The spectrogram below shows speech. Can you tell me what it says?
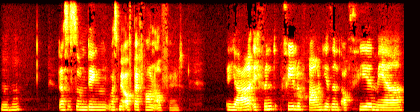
Mhm. Das ist so ein Ding, was mir oft bei Frauen auffällt. Ja, ich finde, viele Frauen hier sind auch viel mehr,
